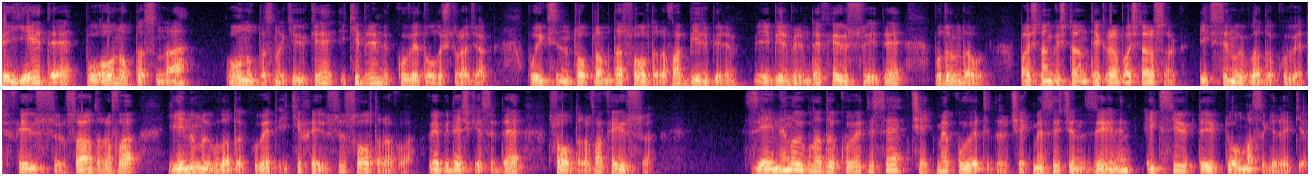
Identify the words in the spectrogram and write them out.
Ve Y de bu O noktasına, O noktasındaki yüke 2 birimlik kuvvet oluşturacak. Bu ikisinin toplamı da sol tarafa 1 birim. Ve 1 birim de F üssüydi. Bu durumda başlangıçtan tekrar başlarsak X'in uyguladığı kuvvet F üssü sağ tarafa, Y'nin uyguladığı kuvvet 2 F üssü sol tarafa ve bileşkesi de sol tarafa F üssü. Z'nin uyguladığı kuvvet ise çekme kuvvetidir. Çekmesi için Z'nin eksi yükte yüklü olması gerekir.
